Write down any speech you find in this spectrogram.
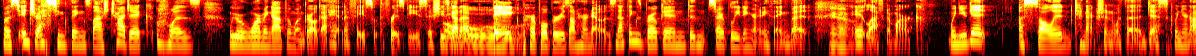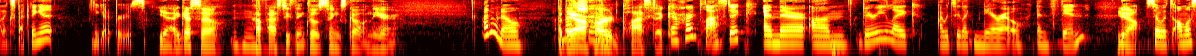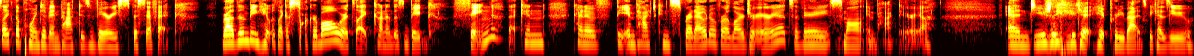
most interesting thing slash tragic was we were warming up and one girl got hit in the face with a frisbee. So she's got Oh. a big purple bruise on her nose. Nothing's broken, didn't start bleeding or anything, but Yeah. it left a mark. When you get a solid connection with a disc when you're not expecting it, you get a bruise. Yeah, I guess so. Mm-hmm. How fast do you think those things go in the air? I don't know. But I'm they are sure. hard plastic. They're hard plastic and they're um, very like I would say like narrow and thin. Yeah. So it's almost like the point of impact is very specific. Rather than being hit with like a soccer ball where it's like kind of this big thing that can kind of the impact can spread out over a larger area, it's a very small impact area. And usually if you get hit pretty bad it's because you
